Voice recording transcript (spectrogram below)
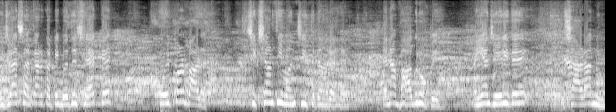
ગુજરાત સરકાર કટિબદ્ધ છે કે કોઈ પણ બાળક શિક્ષણથી વંચિત ન રહે એના ભાગરૂપે અહીંયા જે રીતે શાળાનું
